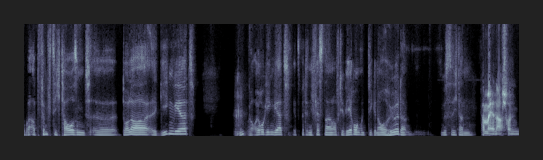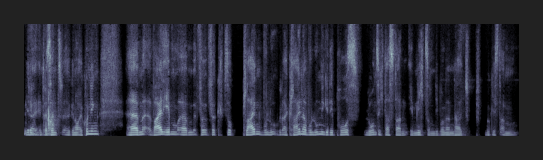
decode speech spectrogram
so bei ab 50.000 äh, Dollar äh, Gegenwert mhm. oder Euro Gegenwert. Jetzt bitte nicht festnageln auf die Währung und die genaue Höhe. Da müsste sich dann Kann man ja nachschauen. jeder Interessent genau, äh, genau erkundigen. Ähm, weil eben ähm, für, für, so klein Volu oder kleiner volumige Depots lohnt sich das dann eben nicht, sondern die wollen dann halt möglichst am,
